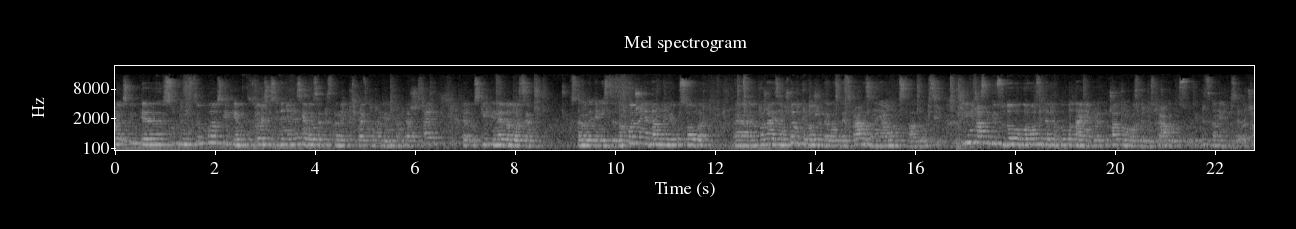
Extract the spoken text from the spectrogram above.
Е, суд на місці ухвалив, оскільки до засідання не з'явився представник Почвальського району комітету Шусай, е, оскільки не вдалося встановити місце знаходження даної особи, е, вважає за можливо продовжити розгляд справи за наявного складу осіб. І учасників судового розгляду клопотання перед початком розгляду справи по суті представник Васильовича.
